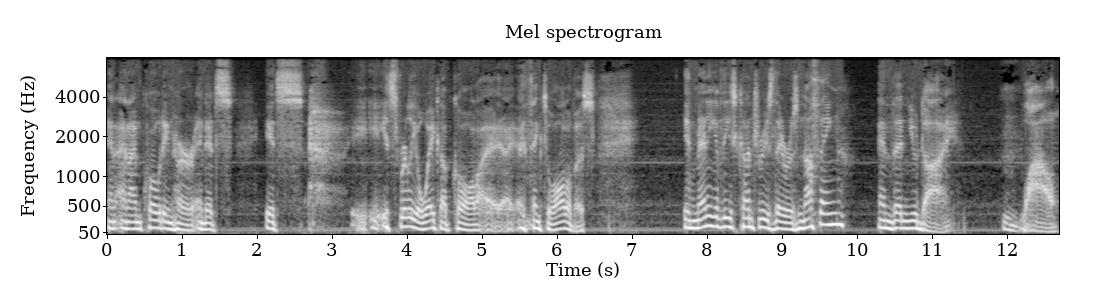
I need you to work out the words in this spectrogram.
and, and I'm quoting her, and it's it's it's really a wake up call. I, I think to all of us. In many of these countries, there is nothing, and then you die. Mm. Wow.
